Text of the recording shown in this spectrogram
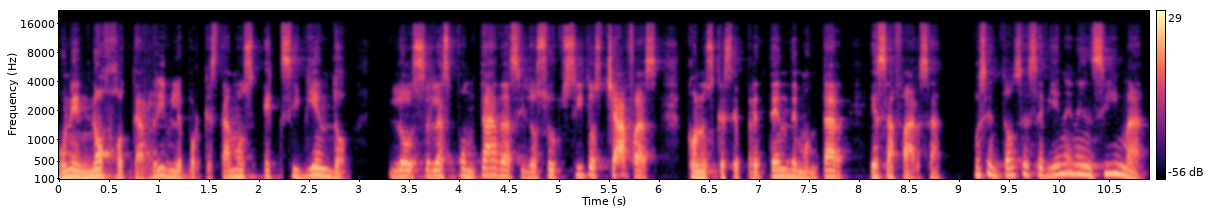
Un enojo terrible porque estamos exhibiendo los, las puntadas y los surcidos chafas con los que se pretende montar esa farsa, pues entonces se vienen encima.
